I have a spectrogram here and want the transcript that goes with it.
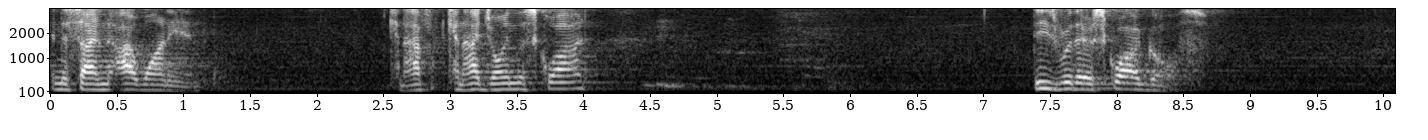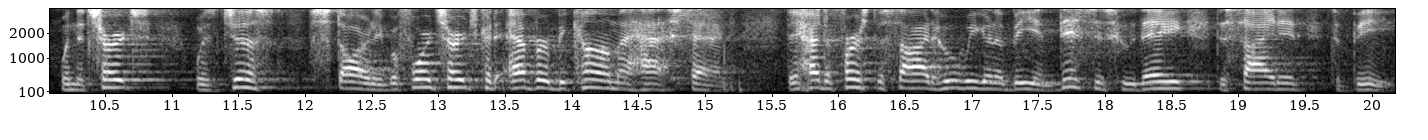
and deciding I want in. Can I, can I join the squad? These were their squad goals. When the church was just starting, before church could ever become a hashtag, they had to first decide who we're going to be, and this is who they decided to be.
